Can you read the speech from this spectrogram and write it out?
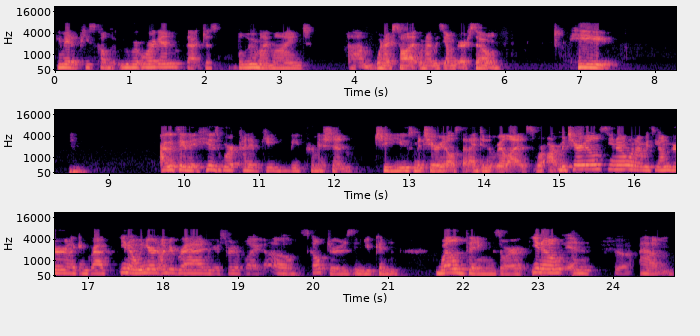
he made a piece called the Uber Organ that just blew my mind um, when I saw it when I was younger. So he, I would say that his work kind of gave me permission to use materials that I didn't realize were art materials, you know, when I was younger, like in grad, you know, when you're an undergrad and you're sort of like, oh, sculptors, and you can weld things or you know and yeah. um,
